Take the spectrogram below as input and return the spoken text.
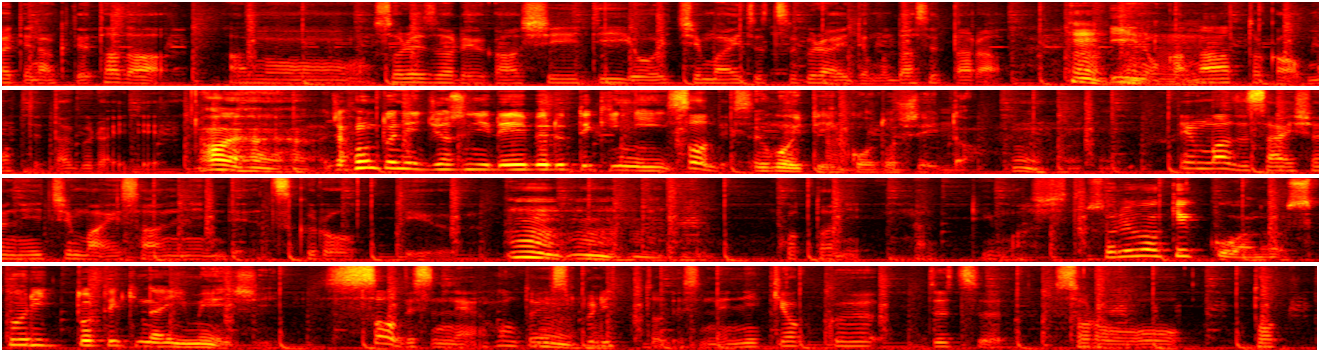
えてなくてただ、あのーそれぞれが CD を1枚ずつぐらいでも出せたらうんいいのかなとか思ってたぐらいで、はいはいはい。じゃあ本当に純粋にレーベル的に動いていこうとしていた。うんうんでまず最初に1枚3人で作ろうっていううんうんうんうんうん。ことになりましたそれは結構あのスプリット的なイメージ。そうですね。本当にスプリットですね、2曲ずつソロを取って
